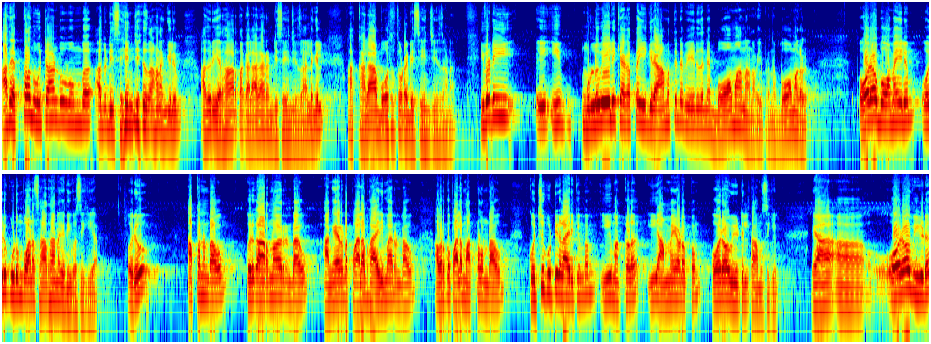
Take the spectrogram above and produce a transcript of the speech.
അത് എത്ര നൂറ്റാണ്ട് മുമ്പ് അത് ഡിസൈൻ ചെയ്തതാണെങ്കിലും അതൊരു യഥാർത്ഥ കലാകാരൻ ഡിസൈൻ ചെയ്തത്. അല്ലെങ്കിൽ ആ കലാബോധത്തോടെ ഡിസൈൻ ചെയ്തതാണ്. ഇവരുടെ ഈ- ഈ മുള്ളുവേലിക്കകത്തെ ഈ ഗ്രാമത്തിന്റെ പേര് തന്നെ ബോമ എന്നാണ് അറിയപ്പെടുന്നത്. ബോമകൾ. ഓരോ ബോമയിലും ഒരു കുടുംബമാണ് സാധാരണഗതി വസിക്കുക. ഒരു അപ്പനുണ്ടാവും ഒരു കാരണവരുണ്ടാവും അങ്ങേരുടെ പല ഭാര്യമാരുണ്ടാവും അവർക്ക് പല മക്കളുണ്ടാവും. കൊച്ചു കുട്ടികളായിരിക്കുമ്പം ഈ മക്കൾ ഈ അമ്മയോടൊപ്പം ഓരോ വീട്ടിൽ താമസിക്കും. ഓരോ വീട്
